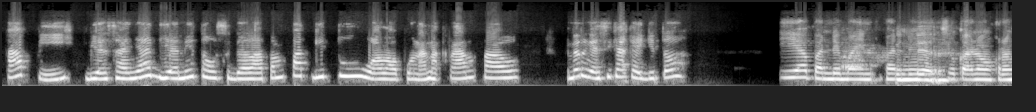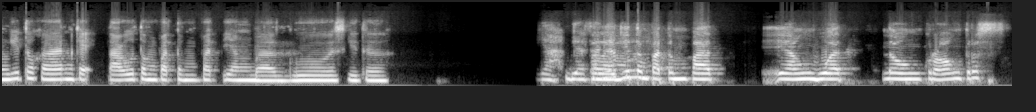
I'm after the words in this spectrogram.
tapi biasanya dia nih tahu segala tempat gitu walaupun anak rantau. Bener gak sih Kak kayak gitu? Iya, pandai main, pandai Bener. suka nongkrong gitu kan, kayak tahu tempat-tempat yang bagus gitu. Ya, biasanya lagi tempat-tempat yang buat nongkrong terus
